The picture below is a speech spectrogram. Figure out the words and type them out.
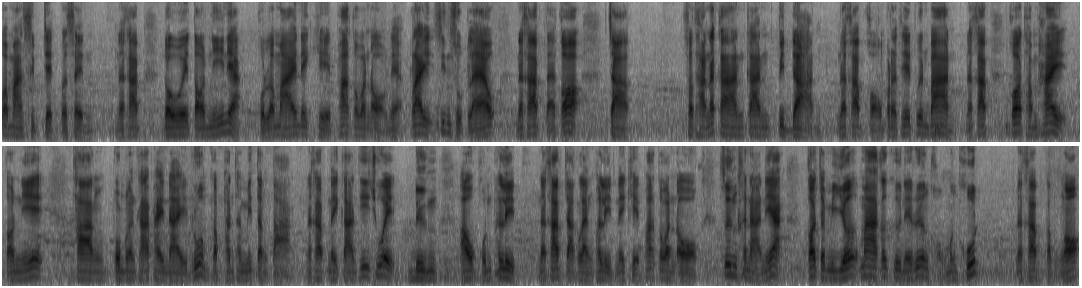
ประมาณ 17%นะครับโดยตอนนี้เนี่ยผลไม้ในเขตภาคตะวันออกเนี่ยใกล้สิ้นสุดแล้วนะครับ แต่ก็จากสถานการณ์การปิดด่านนะครับของประเทศเพื่อนบ้านนะครับ ก็ทำให้ตอนนี้ทางกรมการค้าภายในร่วมกับพันธมิตรต่างๆนะครับในการที่ช่วยดึงเอาผลผลิต นะครับจากแหล่งผลิตในเขตภาคตะวันออก ซึ่งขณะเนี้ยก็จะมีเยอะมากก็คือในเรื่องของมังคุดนะครับกับเงาะ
